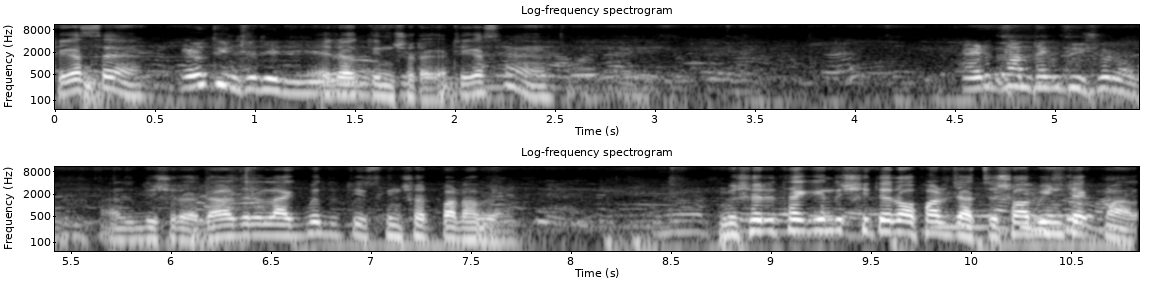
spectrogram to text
ঠিক আছে? এটাও তিনশো দিয়ে দিই এটাও তিনশো টাকা ঠিক আছে? এটার দাম থাকে দুইশো টাকা। আচ্ছা দুশো টাকা। যারা যেটা লাগবে দুটি স্ক্রিনশট পাঠাবেন। মিশরি থেকে কিন্তু শীতের অফার যাচ্ছে সব ইনটেক মাল।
